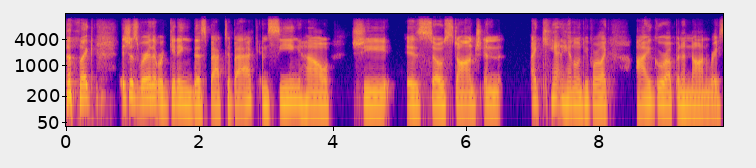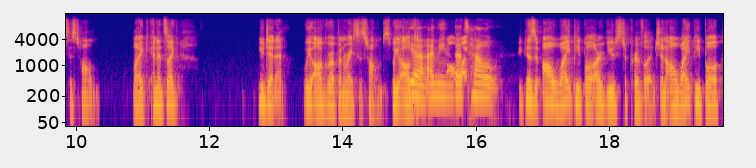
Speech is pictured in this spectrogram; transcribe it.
like, like it's just rare that we're getting this back to back and seeing how she is so staunch and i can't handle when people are like i grew up in a non-racist home like and it's like you didn't we all grew up in racist homes we all did Yeah. I mean, all that's how. because all white people are used to privilege and all white people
